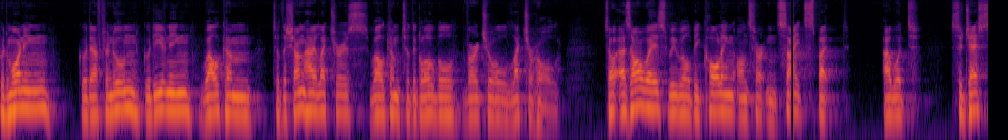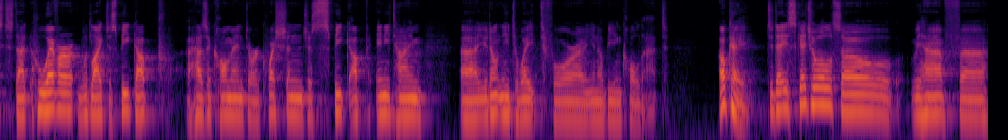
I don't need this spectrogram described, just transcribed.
Good morning, good afternoon, good evening. Welcome to the Shanghai Lectures. Welcome to the Global Virtual Lecture Hall. So as always, we will be calling on certain sites, but I would suggest that whoever would like to speak up, has a comment or a question, just speak up anytime. Uh, you don't need to wait for, uh, you know, being called at. Okay, today's schedule. So we have uh,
